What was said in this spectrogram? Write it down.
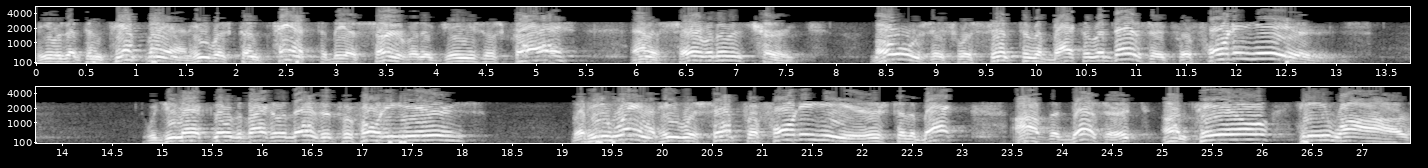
He was a content man. He was content to be a servant of Jesus Christ and a servant of the church. Moses was sent to the back of the desert for 40 years. Would you like to go the back of the desert for 40 years? But he went. He was sent for 40 years to the back of the desert until he was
